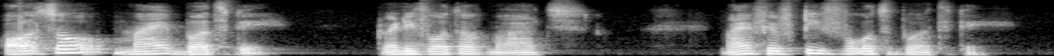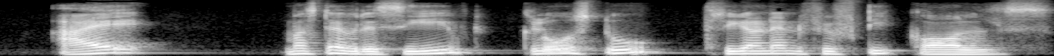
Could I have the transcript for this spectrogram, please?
Also, my birthday, 24th of March, my 54th birthday. I must have received close to 350 calls,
